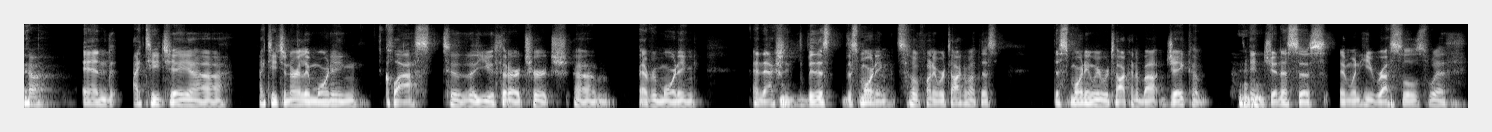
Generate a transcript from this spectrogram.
Yeah. And I teach a uh, I teach an early morning class to the youth at our church um, every morning. And actually, this this morning, so funny we're talking about this. This morning we were talking about Jacob in. Genesis and when he wrestles with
